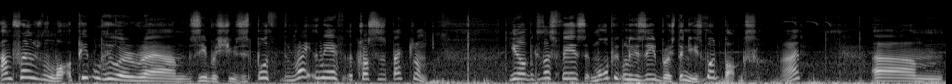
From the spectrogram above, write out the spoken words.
I'm friends with a lot of people who are um, ZBrush users, both right the way across the spectrum. You know, because let's face it, more people use ZBrush than use Mudbox, right? Um,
